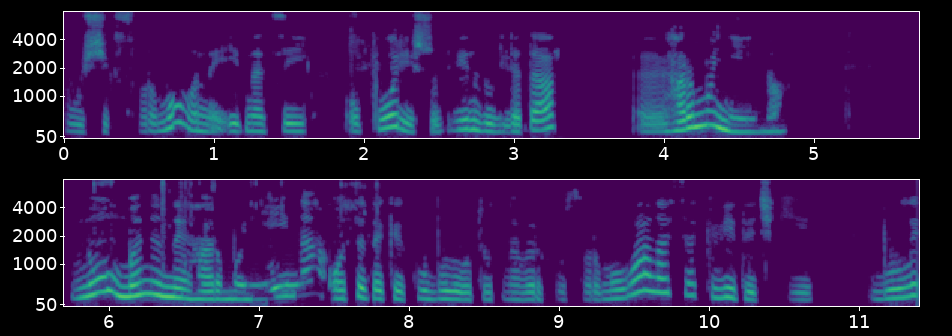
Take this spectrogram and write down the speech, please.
кущик сформований і на цій опорі, щоб він виглядав е, гармонійно. Ну, в мене не гармонійна. Оце таке кубло тут наверху сформувалося. Квіточки були.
